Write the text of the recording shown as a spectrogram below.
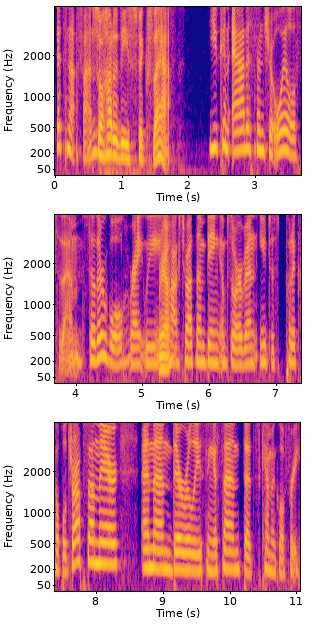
It's not fun So how do these fix that? You can add essential oils to them. So they're wool, right? We Yeah. talked about them being absorbent. You just put a couple drops on there, and then they're releasing a scent that's chemical free.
